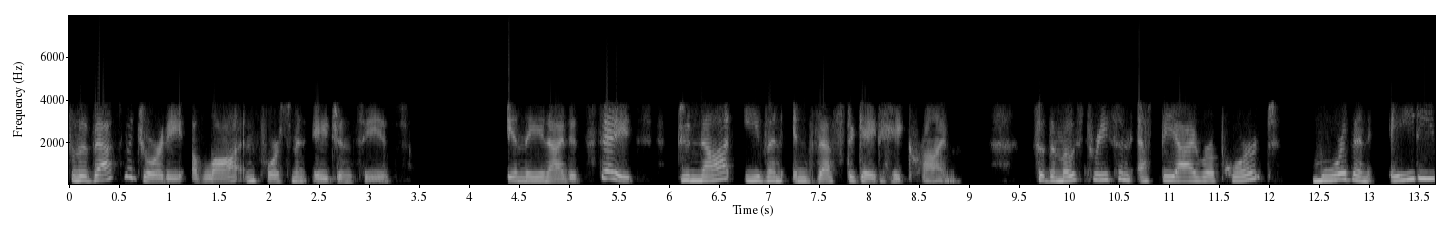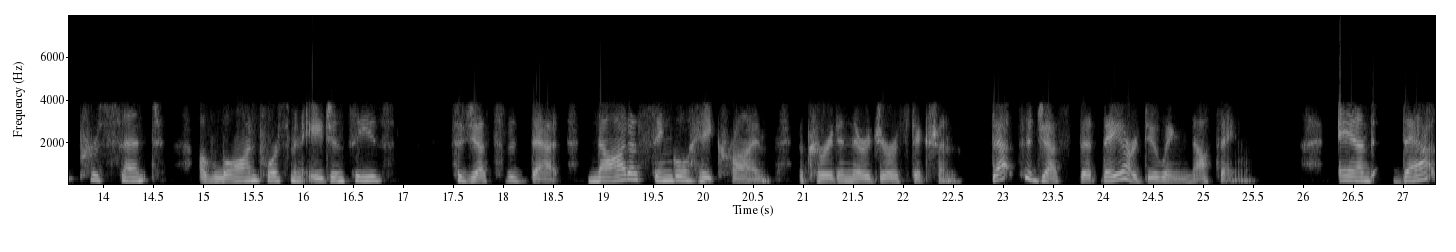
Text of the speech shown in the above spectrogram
So, the vast majority of law enforcement agencies in the United States do not even investigate hate crime. So, the most recent FBI report more than 80% of law enforcement agencies suggested that not a single hate crime occurred in their jurisdiction. That suggests that they are doing nothing. And that's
